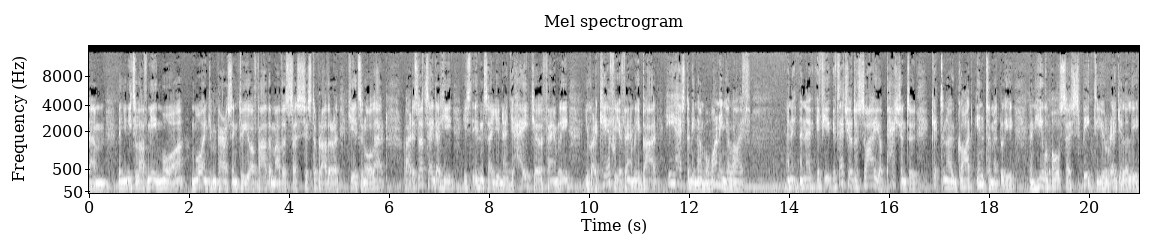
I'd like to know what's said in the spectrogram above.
um, then you need to love me more, more in comparison to your father, mother, sister, brother, kids, and all that, right? It's not saying that he he didn't say you know you hate your family, you've got to care for your family, but he has to be number one in your life. And, and if, you, if that's your desire, your passion to get to know God intimately, then He will also speak to you regularly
